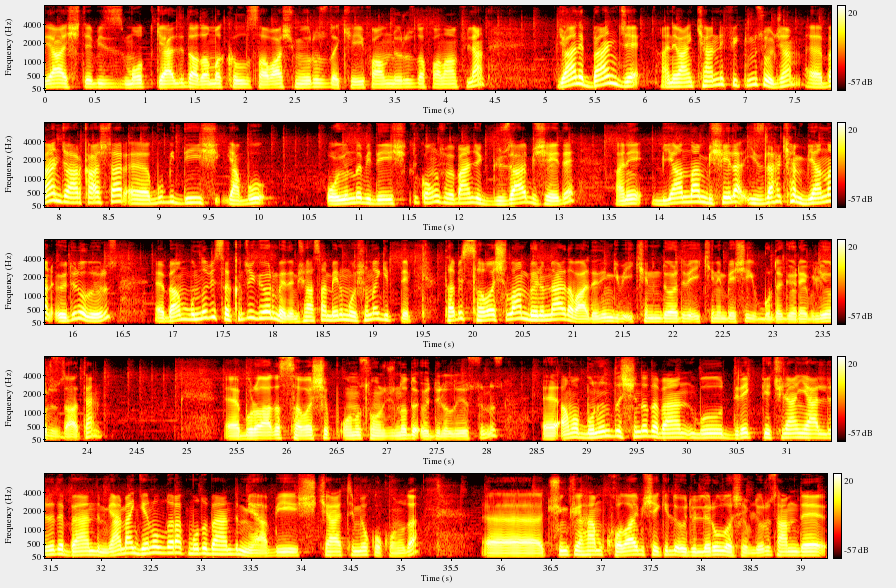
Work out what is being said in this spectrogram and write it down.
ya işte biz mod geldi de adam akıllı savaşmıyoruz da keyif almıyoruz da falan filan. Yani bence hani ben kendi fikrimi söyleyeceğim. E, bence arkadaşlar e, bu bir değişik ya bu oyunda bir değişiklik olmuş ve bence güzel bir şey de. Hani bir yandan bir şeyler izlerken bir yandan ödül alıyoruz. E, ben bunda bir sakınca görmedim. Şahsen benim hoşuma gitti. Tabi savaşılan bölümler de var. Dediğim gibi 2'nin 4'ü ve 2'nin 5'i gibi burada görebiliyoruz zaten. E, buralarda savaşıp onun sonucunda da ödül alıyorsunuz. E, ama bunun dışında da ben bu direkt geçilen yerleri de beğendim. Yani ben genel olarak modu beğendim ya. Bir şikayetim yok o konuda. E, çünkü hem kolay bir şekilde ödüllere ulaşabiliyoruz hem de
